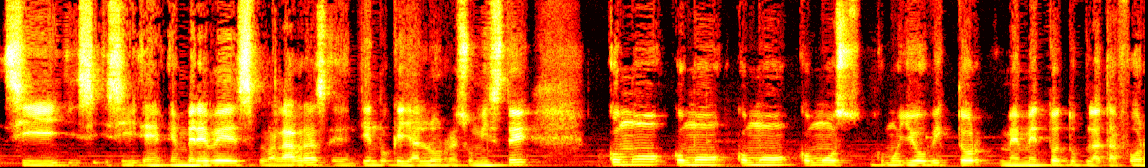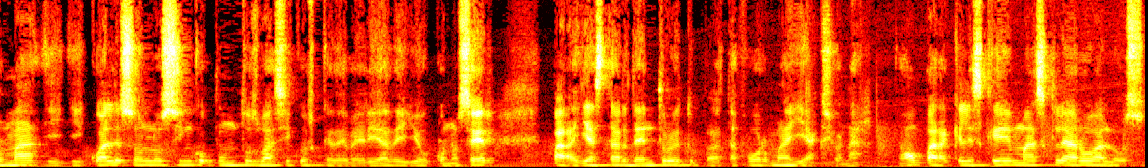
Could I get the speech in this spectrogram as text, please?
si, si, en, breves palabras, entiendo que ya lo resumiste, ¿Cómo, cómo, cómo, cómo, cómo yo, Víctor, me meto a tu plataforma y, cuáles son los cinco puntos básicos que debería de yo conocer para ya estar dentro de tu plataforma y accionar, ¿no? Para que les quede más claro a los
